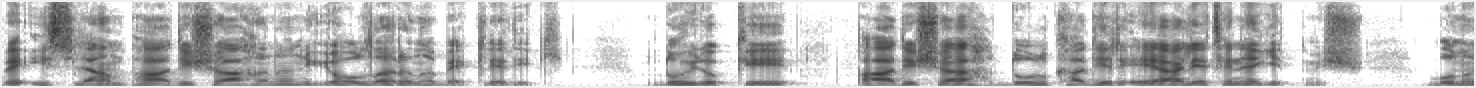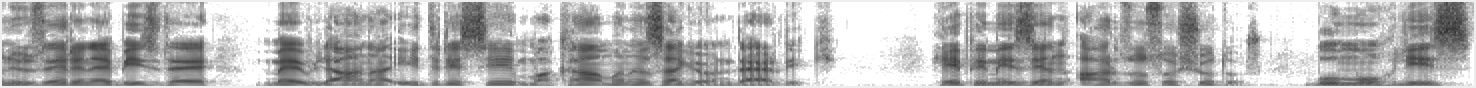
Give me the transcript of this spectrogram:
ve İslam padişahının yollarını bekledik. Duyduk ki Padişah Dulkadir eyaletine gitmiş. Bunun üzerine biz de Mevlana İdris'i makamınıza gönderdik. Hepimizin arzusu şudur, bu muhlis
